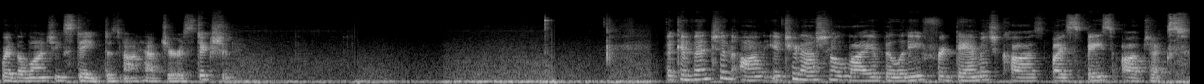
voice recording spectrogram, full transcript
where the launching state does not have jurisdiction. The Convention on International Liability for Damage Caused by Space Objects,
